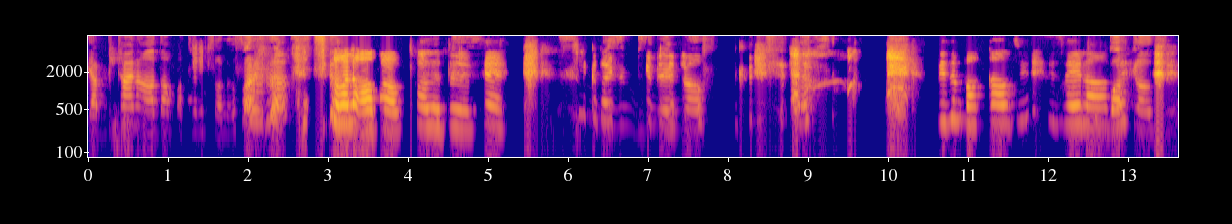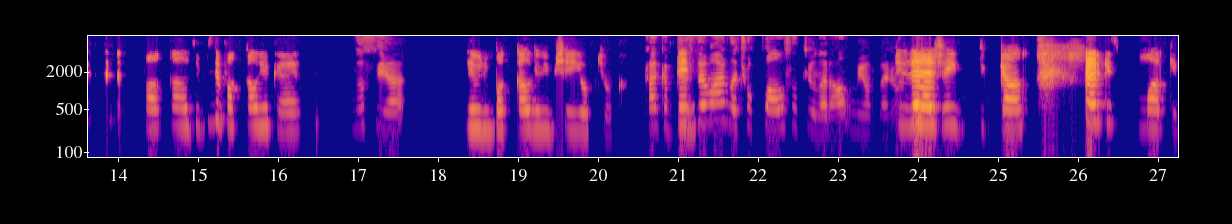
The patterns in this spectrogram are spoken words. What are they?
ya bir tane adam atarım sana sonra. Bir tane adam tanıdım. He. ne kadar bizim bizim al. bizim bakkalcı Hüseyin abi. Bakkalcı. bakkalcı. Bizde bakkal yok he. Nasıl ya? Ne bileyim bakkal gibi bir şey yok çok. Kanka Ben- bizde var da çok pahalı satıyorlar. Almıyorum ben onu. Bizde her şey dükkan. Herkes market.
